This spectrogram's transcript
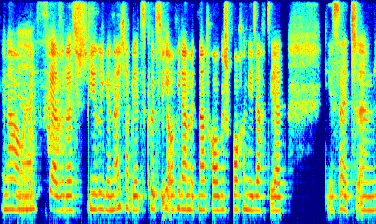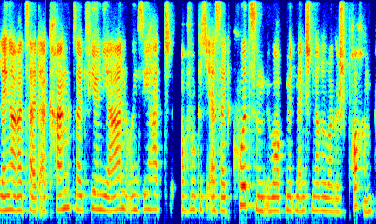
Genau, ja. und das ist ja so das Schwierige. Ne? Ich habe jetzt kürzlich auch wieder mit einer Frau gesprochen, die sagt, sie hat, die ist seit ähm, längerer Zeit erkrankt, seit vielen Jahren, und sie hat auch wirklich erst seit kurzem überhaupt mit Menschen darüber gesprochen.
